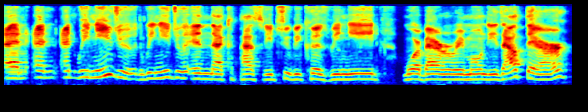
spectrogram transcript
and uh, and and we need you. We need you in that capacity too because we need more Baron Raymondes out there.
